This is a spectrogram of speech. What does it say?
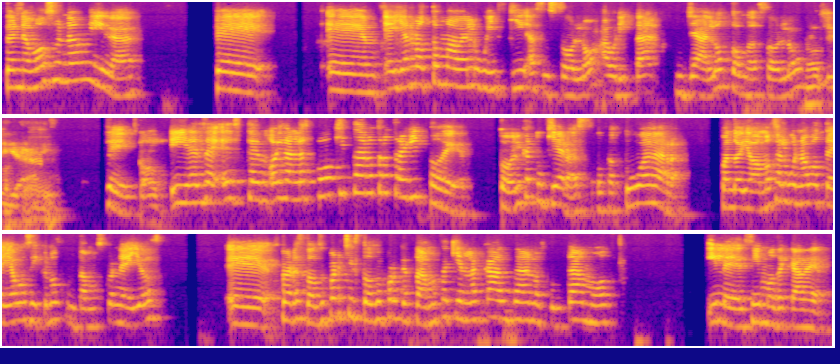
tenemos una amiga que eh, ella no tomaba el whisky así solo, ahorita ya lo toma solo. No, sí, Sí. Y es de, este, oigan, les puedo quitar otro traguito de todo el que tú quieras, o sea, tú agarra. Cuando llevamos alguna botella o así que nos juntamos con ellos, eh, pero está súper chistoso porque estábamos aquí en la casa, nos juntamos y le decimos de que, a ver,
